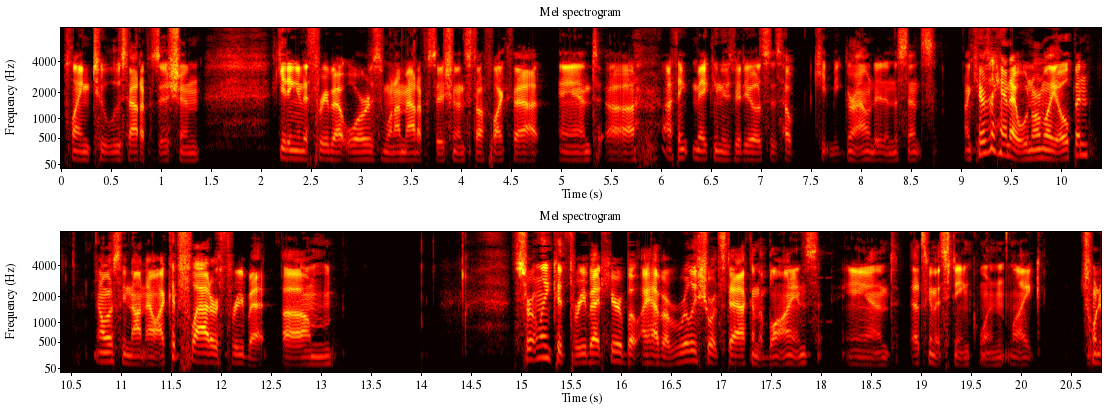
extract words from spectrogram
playing too loose out of position, getting into three bet wars when I'm out of position and stuff like that. And uh, I think making these videos has helped keep me grounded in a sense. Like here's a hand I would normally open. Obviously not now. I could flat or three bet. Um, Certainly could three bet here, but I have a really short stack in the blinds, and that's going to stink when like 20%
